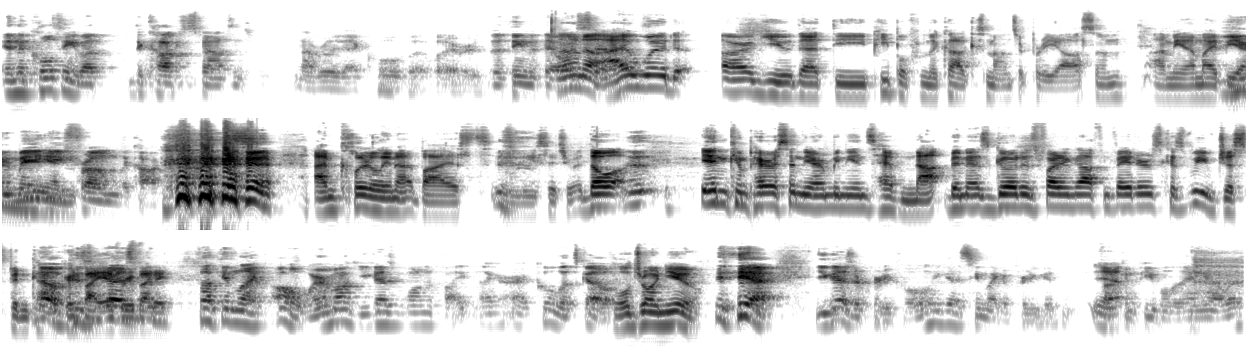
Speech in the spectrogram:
and the cool thing about the Caucasus Mountains, not really that cool, but whatever. The thing that they I don't know. I was, would argue that the people from the Caucasus Mountains are pretty awesome. I mean, I might be you may Armenian. be from the Caucasus Mountains. I'm clearly not biased in these situations. Though, in comparison, the Armenians have not been as good as fighting off invaders because we've just been No, by everybody. Fucking like, oh, Wehrmacht, you guys want to fight? Like, all right, cool, let's go. We'll join you. yeah, you guys are pretty cool. You guys seem like a pretty good Yeah. fucking people to hang out with.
